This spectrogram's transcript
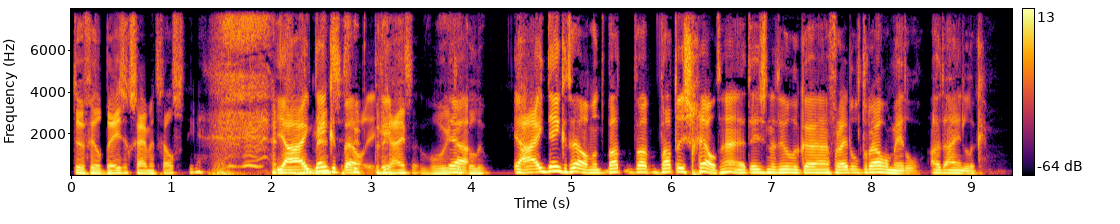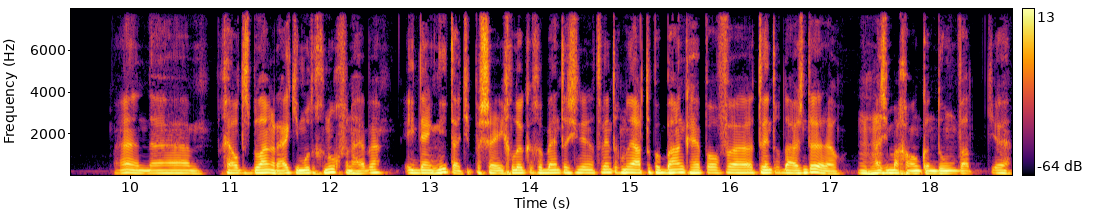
te veel bezig zijn met geld verdienen? Ja, ik denk het wel. Bedrijven, hoe je Ja. het ook wil doen. Ja, ik denk het wel. Want wat, wat, wat is geld? Hè? Het is natuurlijk eh, een veredeld ruilmiddel uiteindelijk. En eh, geld is belangrijk. Je moet er genoeg van hebben. Ik denk niet dat je per se gelukkiger bent als je 20 miljard op een bank hebt of eh 20.000 euro. Mhm. Als je maar gewoon kan doen wat je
